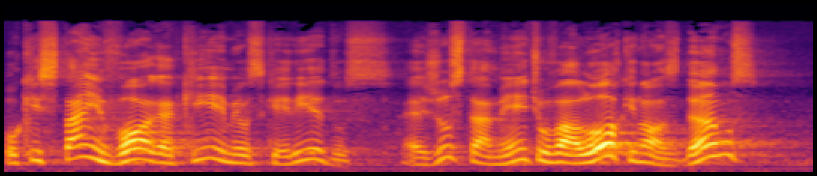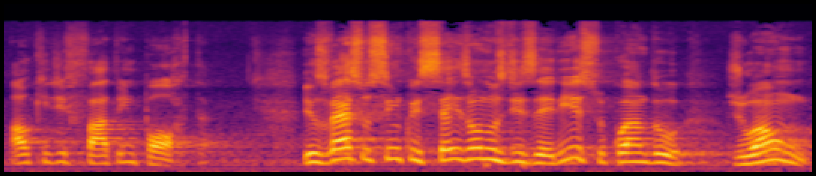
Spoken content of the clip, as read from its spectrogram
o que está em voga aqui, meus queridos, é justamente o valor que nós damos ao que de fato importa. E os versos 5 e 6 vão nos dizer isso quando João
